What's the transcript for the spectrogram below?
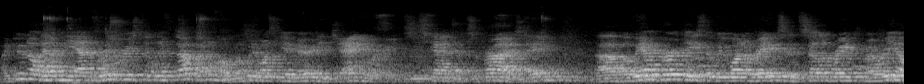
I do not have any anniversaries to lift up. I don't know. Nobody wants to get married in January. Saskatchewan. Surprise, eh? Uh, but we have birthdays that we want to raise and celebrate. Maria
